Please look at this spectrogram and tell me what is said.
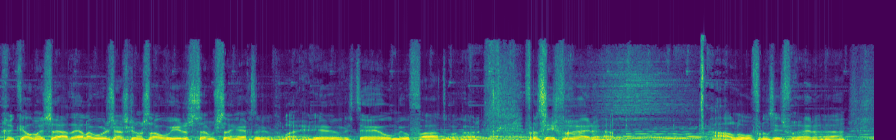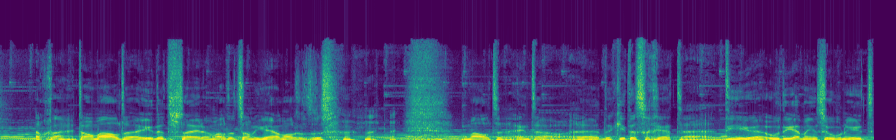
Raquel Machado, ela hoje acho que não está a ouvir, estamos sem RTV Play. Eu, isto é o meu fado agora. Francisco Ferreira. Alô, Francisco Ferreira. Então, malta, aí da terceira, malta de São Miguel, malta de... malta, então, da Quinta Serreta. Dia, o dia amanheceu bonito,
